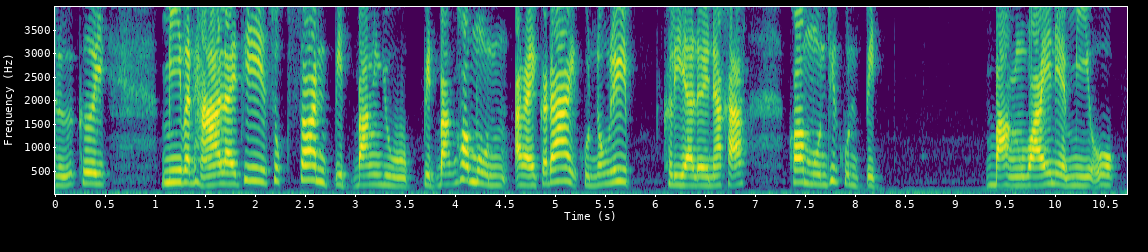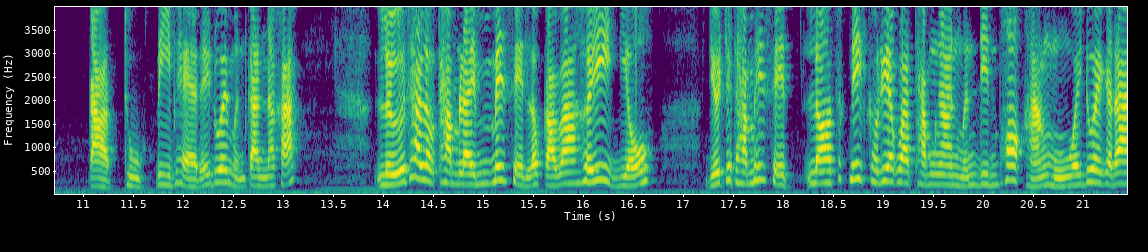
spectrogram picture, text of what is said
หรือเคยมีปัญหาอะไรที่ซุกซ่อนปิดบังอยู่ ปิดบังข้อมูลอะไรก็ได้ คุณต้องรีบเคลียร์เลยนะคะ ข้อมูลที่คุณปิดบังไว้เนี่ยมีโอกาสถูกตีแผ่ได้ด้วยเหมือนกันนะคะ หรือถ้าเราทำอะไรไม่เสร็จเรากะว่าเฮ้ยเดี๋ยว เดี๋ยวจะทำให้เสร็จรอสักนิดเขาเรียกว่าทำงานเหมือนดินพอกหางหมูไว้ด้วยก็ได้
